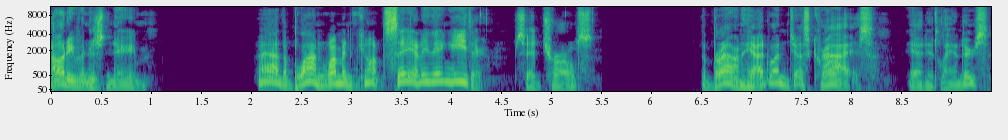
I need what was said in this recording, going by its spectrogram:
not even his name. Ah, the blonde woman can't say anything either, said Charles. The brown haired one just cries, added Landers.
